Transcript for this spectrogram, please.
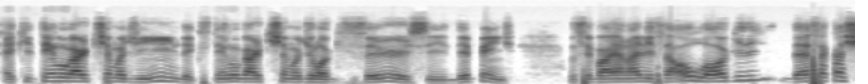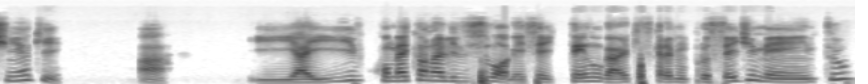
é que tem lugar que chama de index, tem lugar que chama de log source, depende. Você vai analisar o log dessa caixinha aqui. Ah, e aí, como é que eu analiso esse log? Aí você tem lugar que escreve um procedimento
